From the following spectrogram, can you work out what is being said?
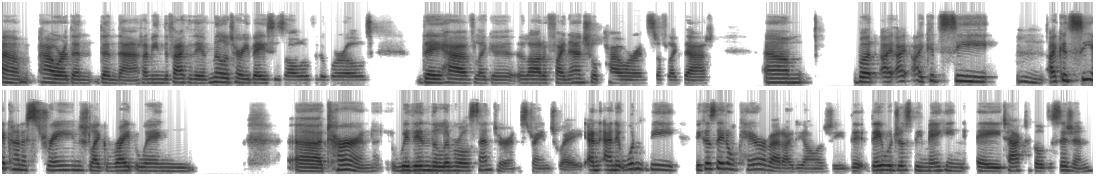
um, power than than that. I mean, the fact that they have military bases all over the world, they have like a, a lot of financial power and stuff like that. Um, but I, I, I could see I could see a kind of strange like right wing uh, turn within the liberal center in a strange way, and and it wouldn't be because they don't care about ideology. They they would just be making a tactical decision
